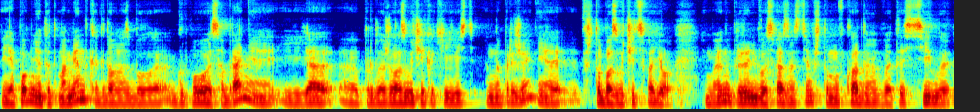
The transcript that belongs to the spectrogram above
Я помню этот момент, когда у нас было групповое собрание, и я э, предложил озвучить, какие есть напряжения, чтобы озвучить свое. И мое напряжение было связано с тем, что мы вкладываем в это силы,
